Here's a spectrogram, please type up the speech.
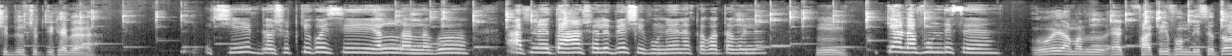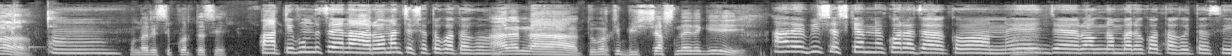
হিদুল চুটকি খাইবা? শীত দশুটকি কইছি আল্লাহ আল্লাহ গো। আপনি তো আসলে বেশি ফোনেন একটা কথা কইলে। হুম। কেডা ফোন দিছে? ওই আমার এক ফাটি ফোন দিছে তো। ফোনটা রিসিভ করতেছে। পার্টি ফোন দিছে না আরও মানুষের সাথে কথা কো আরে না তোমার কি বিশ্বাস নাই নাকি? আরে বিশ্বাস কেমনে করা যায় কোন? এই যে রং নাম্বারে কথা কইতাছি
